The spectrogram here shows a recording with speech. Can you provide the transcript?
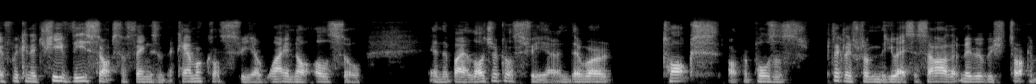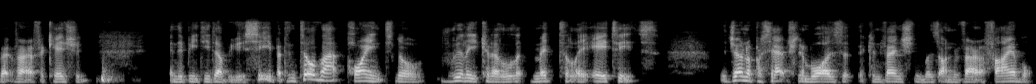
if we can achieve these sorts of things in the chemical sphere, why not also in the biological sphere? And there were talks or proposals, particularly from the USSR, that maybe we should talk about verification in the BTWC. But until that point, you know, really kind of mid to late 80s, the general perception was that the convention was unverifiable.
